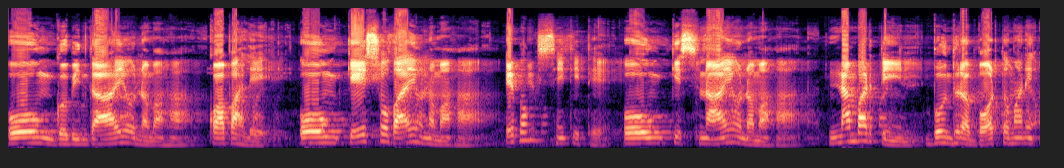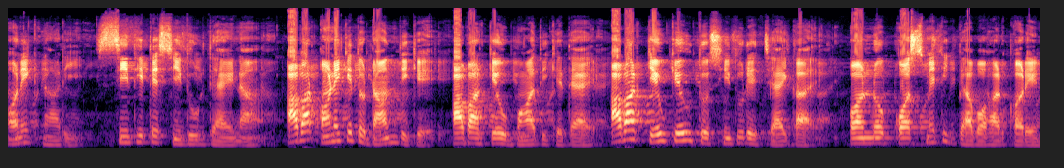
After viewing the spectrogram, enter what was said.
ওম গোবিন্দায় নমঃ, কপালে ওম কেশবায় নমঃ, এবং স্মৃতিতে ওম কৃষ্ণায় নমঃ। নাম্বার তিন, বন্ধুরা, বর্তমানে অনেক নারী সিঁথিতে সিঁদুর দেয় না। আবার অনেকে তো ডান দিকে, আবার কেউ বাঁ দিকে দেয়। আবার কেউ কেউ তো সিঁদুরের জায়গায় অন্য কসমেটিক ব্যবহার করেন।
